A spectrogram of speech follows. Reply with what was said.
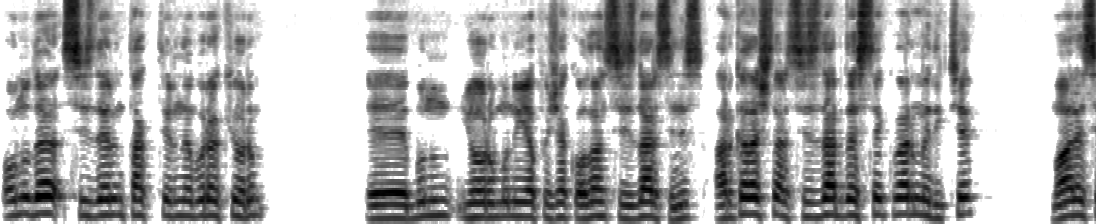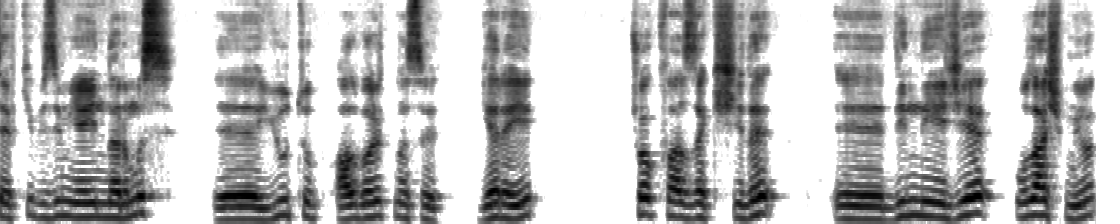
Onu da sizlerin takdirine bırakıyorum. Ee, bunun yorumunu yapacak olan sizlersiniz. Arkadaşlar sizler destek vermedikçe maalesef ki bizim yayınlarımız e, YouTube algoritması gereği çok fazla kişi de e, dinleyiciye ulaşmıyor.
